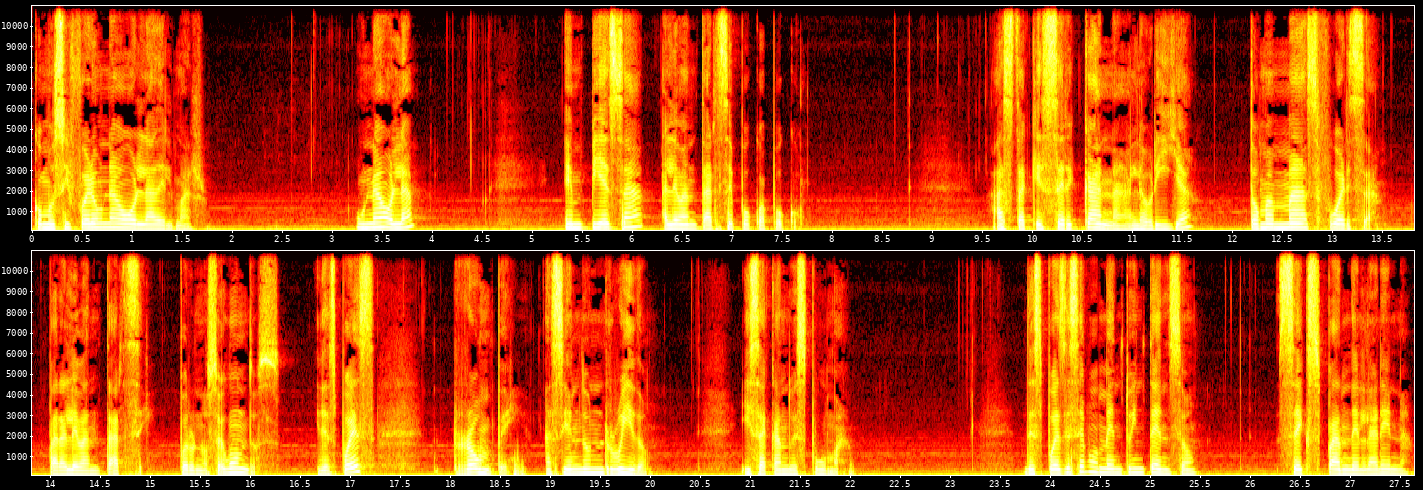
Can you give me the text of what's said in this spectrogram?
como si fuera una ola del mar. Una ola empieza a levantarse poco a poco, hasta que cercana a la orilla toma más fuerza para levantarse por unos segundos y después rompe haciendo un ruido y sacando espuma. Después de ese momento intenso, se expande en la arena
